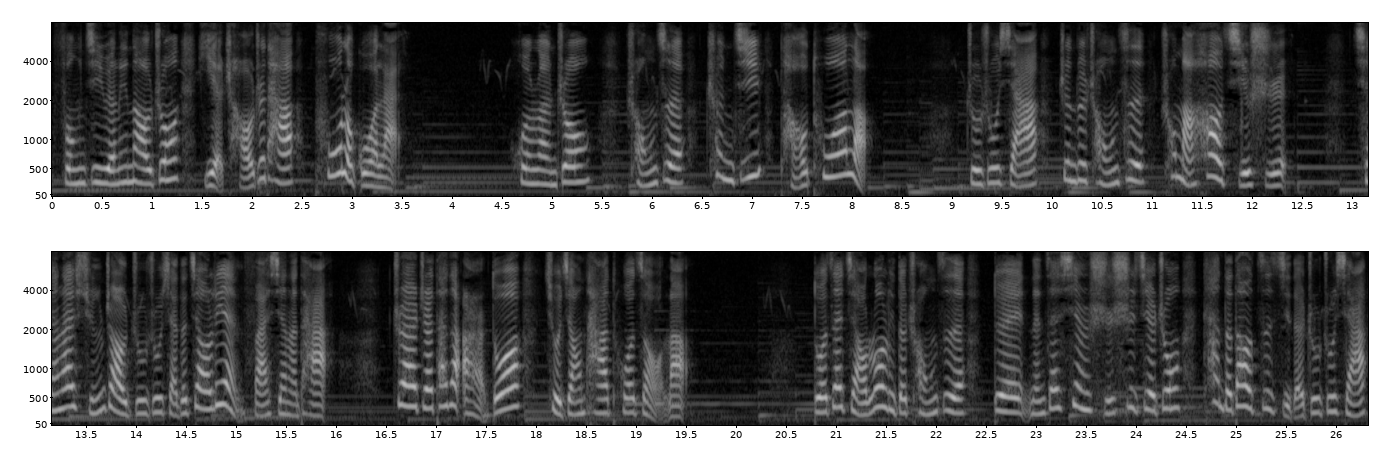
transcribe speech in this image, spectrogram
风机园林闹钟也朝着他扑了过来。混乱中，虫子趁机逃脱了。猪猪侠正对虫子充满好奇时，前来寻找猪猪侠的教练发现了他，拽着他的耳朵就将他拖走了。躲在角落里的虫子对能在现实世界中看得到自己的猪猪侠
